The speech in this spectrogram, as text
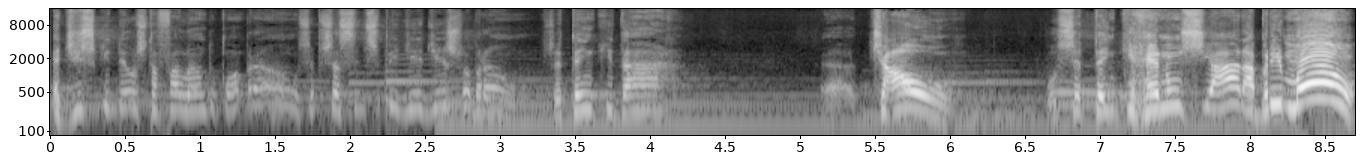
É disso que Deus está falando com Abraão. Você precisa se despedir disso, Abraão. Você tem que dar uh, tchau. Você tem que renunciar, abrir mão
